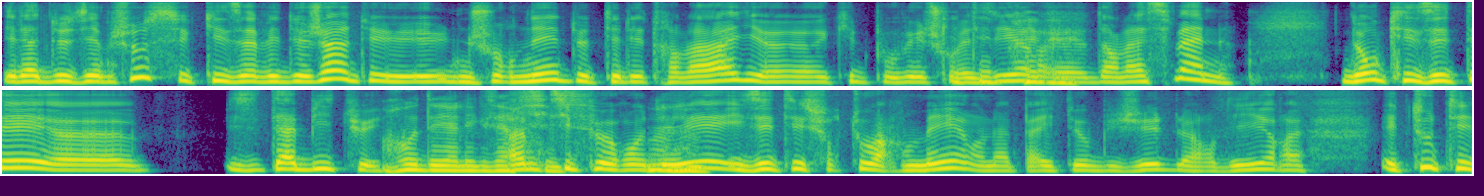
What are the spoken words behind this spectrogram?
Et la deuxième chose, c'est qu'ils avaient déjà une journée de télétravail euh, qu'ils pouvaient choisir euh, dans la semaine. Donc, ils étaient, ils étaient habitués. Rodés à l'exercice. Un petit peu rodés. Mhm. Ils étaient surtout armés. On n'a pas été obligé de leur dire. Et tout est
